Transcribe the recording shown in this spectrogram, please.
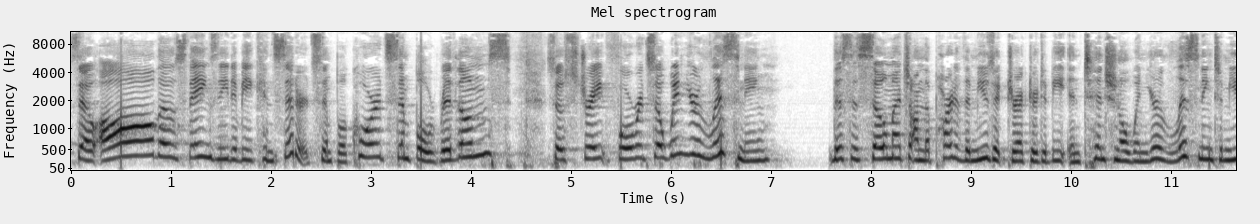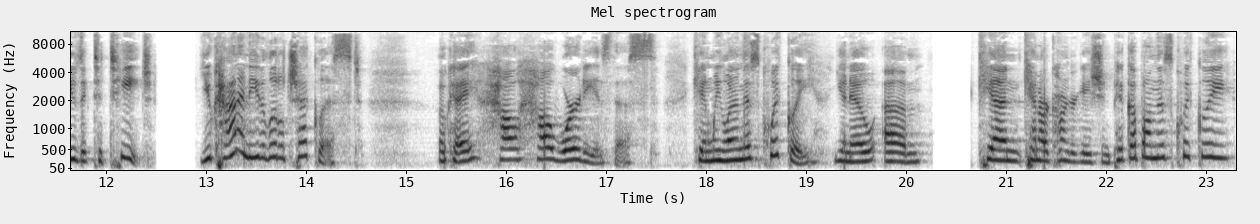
So all those things need to be considered. Simple chords, simple rhythms. So straightforward. So when you're listening, this is so much on the part of the music director to be intentional when you're listening to music to teach you kind of need a little checklist. Okay. How, how wordy is this? Can we learn this quickly? You know, um, can, can our congregation pick up on this quickly?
